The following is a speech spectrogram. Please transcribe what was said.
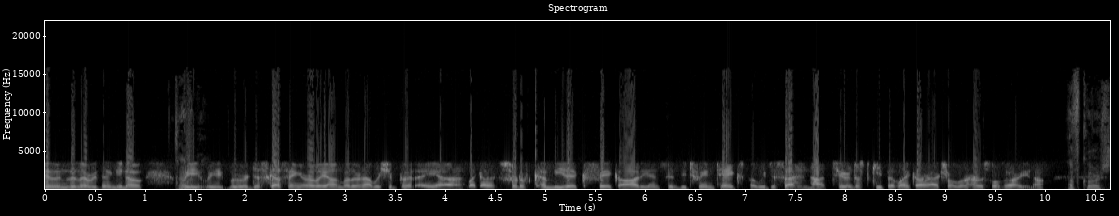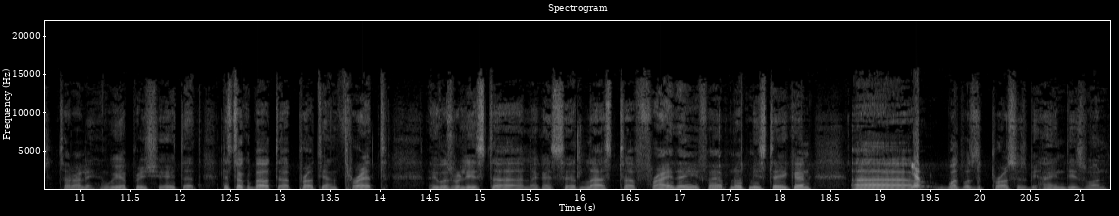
tunes and everything. You know, Totally. we, we we were discussing early on whether or not we should put a uh, like a sort of comedic fake audience in between takes, but we decided not to and just keep it like our actual rehearsals are. You know. Of course, totally. We appreciate that. Let's talk about uh, Protean Threat. It was released, uh, like I said, last uh, Friday, if I am not mistaken. Uh, Yep. What was the process behind this one?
